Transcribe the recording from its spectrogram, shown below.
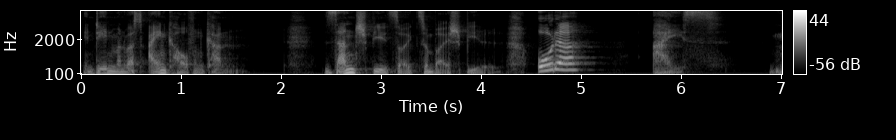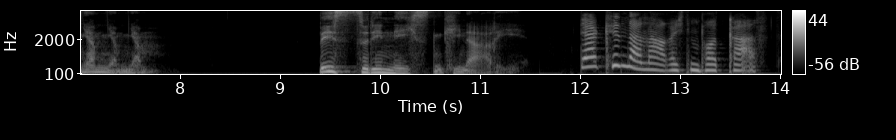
in denen man was einkaufen kann. Sandspielzeug zum Beispiel. Oder Eis. Njam, njam, njam. Bis zu den nächsten Kinari. Der Kindernachrichten-Podcast.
